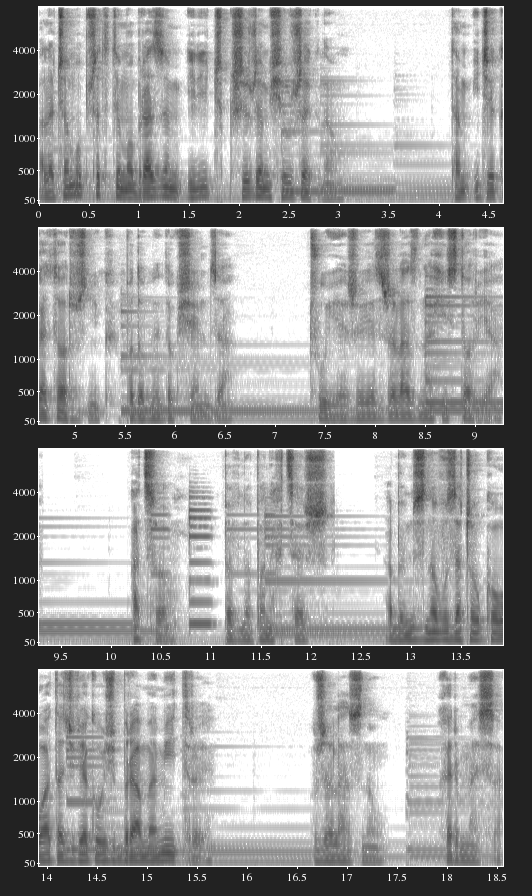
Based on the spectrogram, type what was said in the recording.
ale czemu przed tym obrazem Ilicz krzyżem się żegnał? Tam idzie katorżnik, podobny do księdza. Czuję, że jest żelazna historia. A co, pewno pan chcesz, abym znowu zaczął kołatać w jakąś bramę mitry, w żelazną, Hermesa.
